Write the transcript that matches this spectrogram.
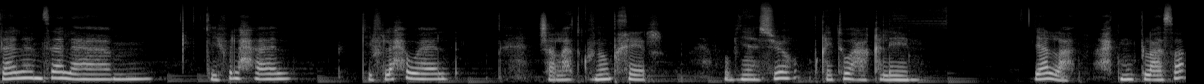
سلام سلام. كيف الحال؟ كيف الأحوال؟ إن شاء الله تكونوا بخير. وبيان سور بقيتو عاقلين. يلا حكموا بلاصة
